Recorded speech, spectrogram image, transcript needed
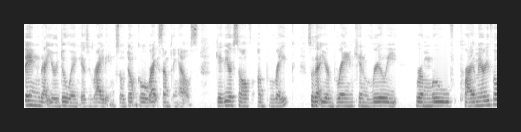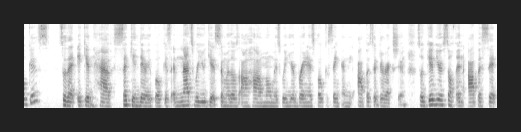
thing that you're doing is writing. So don't go write something else. Give yourself a break so that your brain can really remove primary focus so that it can have secondary focus. And that's where you get some of those aha moments when your brain is focusing in the opposite direction. So give yourself an opposite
